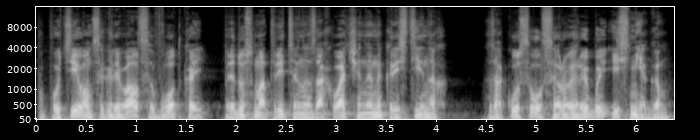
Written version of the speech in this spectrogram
По пути он согревался водкой, предусмотрительно захваченной на крестинах, закусывал сырой рыбой и снегом.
